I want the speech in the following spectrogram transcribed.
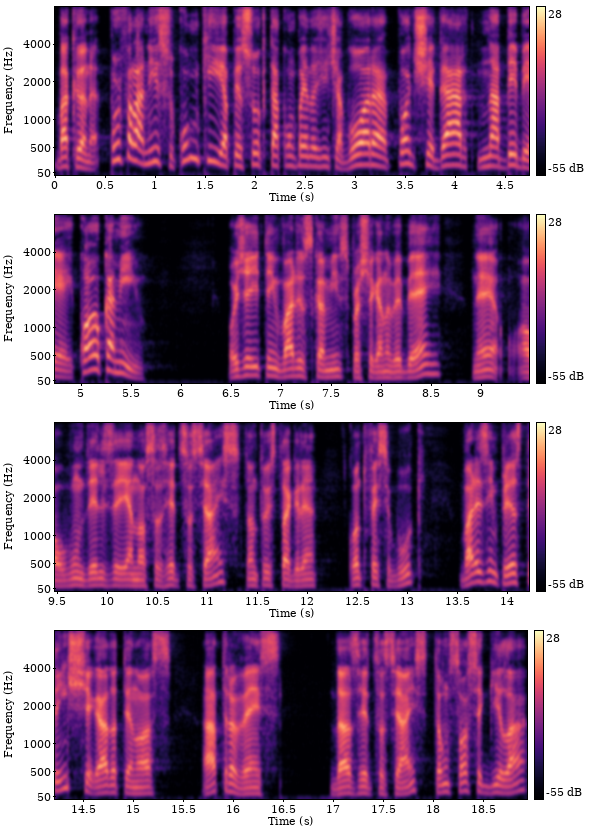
Bacana. Por falar nisso, como que a pessoa que está acompanhando a gente agora pode chegar na BBR? Qual é o caminho? Hoje aí tem vários caminhos para chegar na BBR, né? Algum deles aí as nossas redes sociais, tanto o Instagram quanto o Facebook. Várias empresas têm chegado até nós através das redes sociais, então só seguir lá,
